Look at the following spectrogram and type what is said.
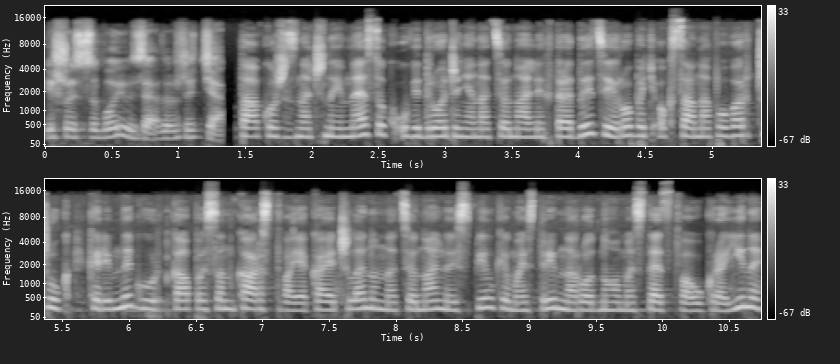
і щось з собою взяли в життя. Також значний внесок у відродження національних традицій робить Оксана Поварчук, керівник гуртка писанкарства, яка є членом Національної спілки майстрів народного мистецтва України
